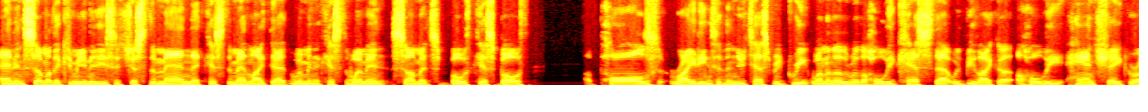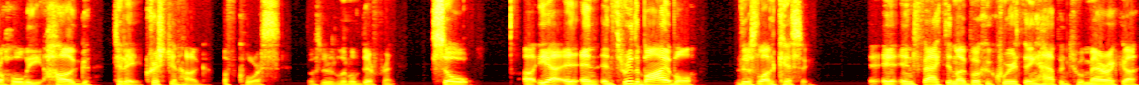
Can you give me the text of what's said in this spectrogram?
And in some of the communities, it's just the men that kiss the men like that, women that kiss the women. Some it's both kiss both. uh, Paul's writings in the New Testament greet one another with a holy kiss. That would be like a, a holy handshake or a holy hug today. Christian hug, of course. Those are a little different. So, uh, yeah, and, and through the Bible, there's a lot of kissing. In fact, in my book, A Queer Thing Happened to America,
